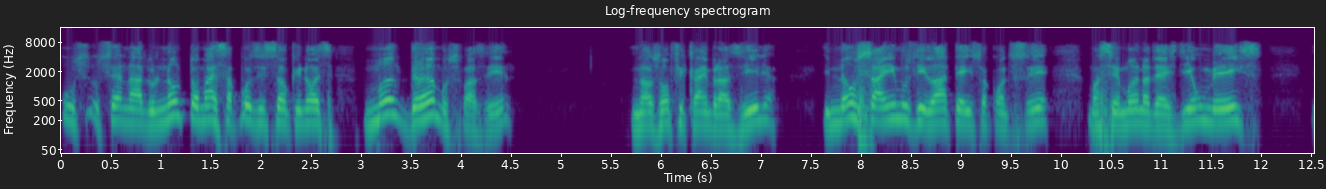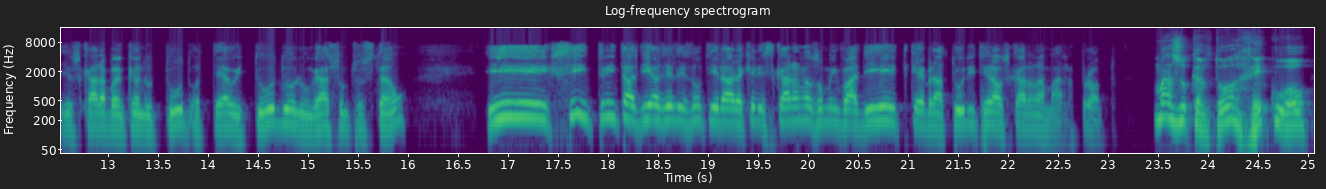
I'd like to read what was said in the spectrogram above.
o, o Senado não tomar essa posição que nós mandamos fazer, nós vamos ficar em Brasília e não saímos de lá até isso acontecer, uma semana, dez dias, um mês, e os caras bancando tudo, hotel e tudo, não gastam um tostão. E se em 30 dias eles não tirarem aqueles caras, nós vamos invadir, quebrar tudo e tirar os caras na marra. Pronto. Mas o cantor recuou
